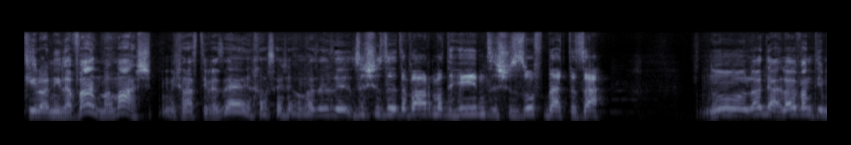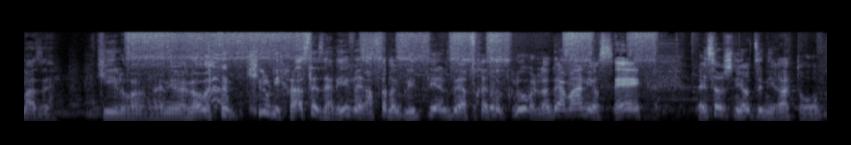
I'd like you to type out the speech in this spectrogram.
כאילו, אני לבן, ממש. נכנסתי וזה, נכנסתי לשם, זה, זה, זה שזה דבר מדהים, זה שיזוף בהתזה. נו, לא יודע, לא הבנתי מה זה. כאילו, אני לא, כאילו נכנס לזה על עיוור, אף אחד לא המליץ לי על זה, אף אחד לא כלום, אני לא יודע מה אני עושה. עשר שניות זה נראה טוב,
